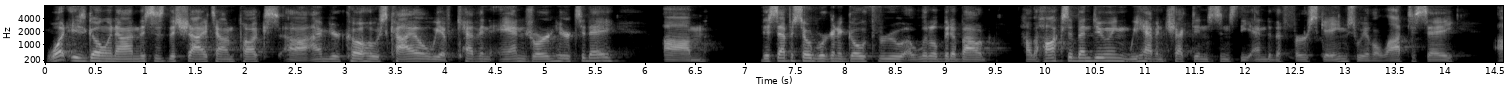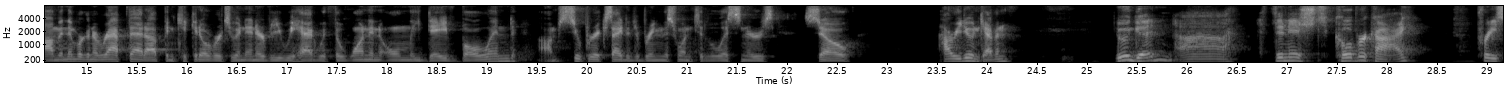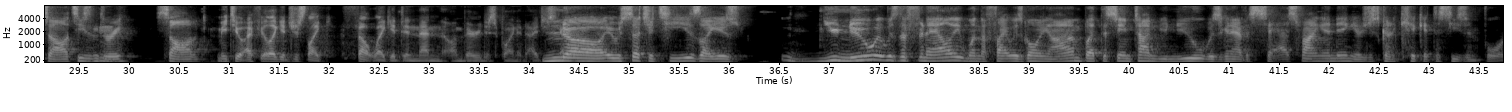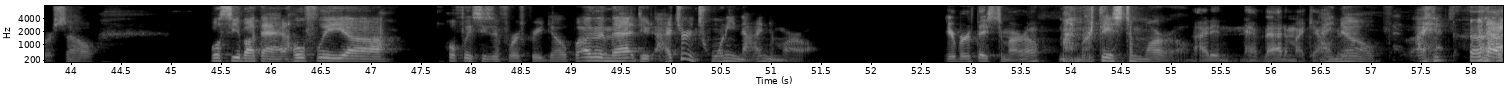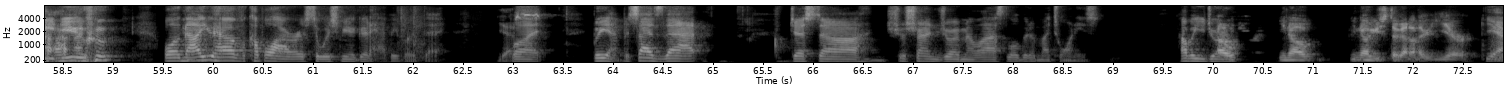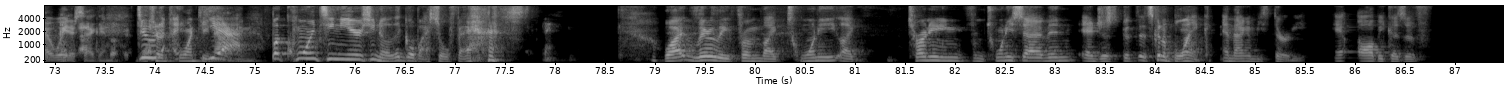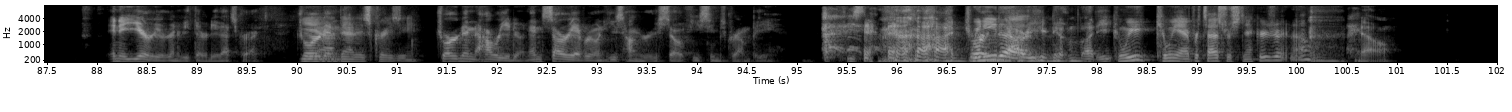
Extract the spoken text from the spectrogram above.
What is going on? This is the Chi Town Pucks. Uh, I'm your co-host Kyle. We have Kevin and Jordan here today. Um, this episode, we're going to go through a little bit about how the Hawks have been doing. We haven't checked in since the end of the first game, so we have a lot to say. Um, and then we're going to wrap that up and kick it over to an interview we had with the one and only Dave Bolland. I'm super excited to bring this one to the listeners. So, how are you doing, Kevin? Doing good. Uh, finished Cobra Kai. Pretty solid. Season three. Mm. Solid. Me too. I feel like it just like felt like it didn't end though. I'm very disappointed. I just no, it was such a tease. Like is you knew it was the finale when the fight was going on, but at the same time, you knew it was going to have a satisfying ending. It was just going to kick it to season four. So we'll see about that. Hopefully, uh, hopefully season four is pretty dope. But other than that, dude, I turn 29 tomorrow. Your birthday's tomorrow? My birthday's tomorrow. I didn't have that in my calendar. I know. I now you do. well, now you have a couple hours to wish me a good happy birthday. Yes. But but yeah, besides that, just uh just trying to enjoy my last little bit of my 20s. How about you, Jordan? Oh, you know, you know you still got another year. Yeah, wait a second. Dude, 29. yeah, but quarantine years, you know, they go by so fast. well, literally from like 20, like turning from 27 and just it's gonna blank and then I'm gonna be 30. All because of in a year you're gonna be 30. That's correct. Jordan, yeah, that is crazy. Jordan, how are you doing? And sorry, everyone, he's hungry, so if he seems grumpy. Jordan, we need a, how are you doing, buddy? Can we can we advertise for Snickers right now? No,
